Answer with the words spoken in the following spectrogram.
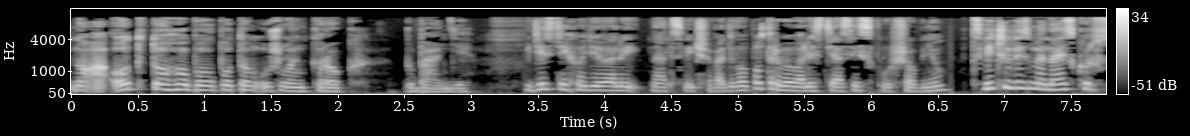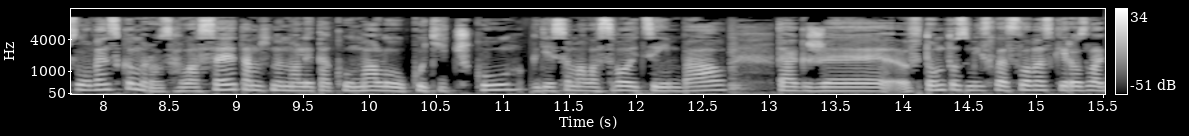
No a od toho bol potom už len krok k bande. Kde ste chodili nacvičovať? Lebo potrebovali ste asi skúšovňu. Cvičili sme najskôr v slovenskom rozhlase, tam sme mali takú malú kutičku, kde som mala svoj cymbal, takže v tomto zmysle slovenský rozhlas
